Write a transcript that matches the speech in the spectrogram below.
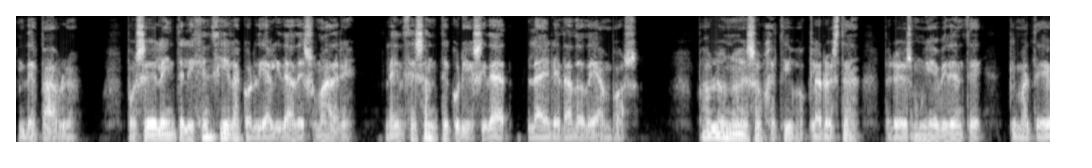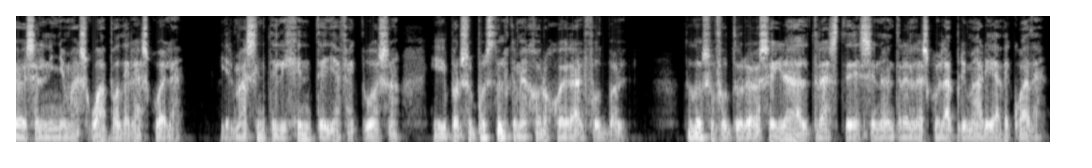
de Pablo. Posee la inteligencia y la cordialidad de su madre. La incesante curiosidad la ha heredado de ambos. Pablo no es objetivo, claro está, pero es muy evidente que Mateo es el niño más guapo de la escuela, y el más inteligente y afectuoso, y por supuesto el que mejor juega al fútbol. Todo su futuro se irá al traste si no entra en la escuela primaria adecuada,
